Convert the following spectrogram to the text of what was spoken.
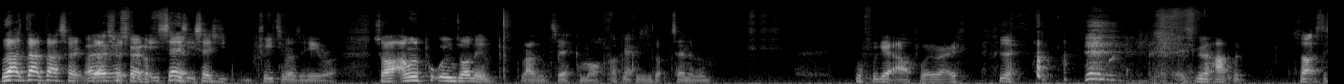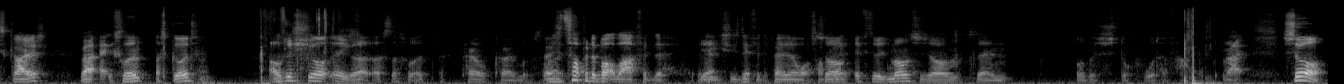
Well, that, that that's how. It, that's that's how fair it, it says. yeah. It says you treat him as a hero. So I'm gonna put wounds on him rather than take them off Okay. because he's got ten of them. We'll forget halfway, right? Yeah. it's going to happen. So that's discarded. Right, excellent. That's good. I'll just show. There you go. That's that's what a peril card looks like. There's a top and a bottom half in there. Yeah. Each is different depending on what's So happening. if there was monsters on, then other stuff would have happened. Right. So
